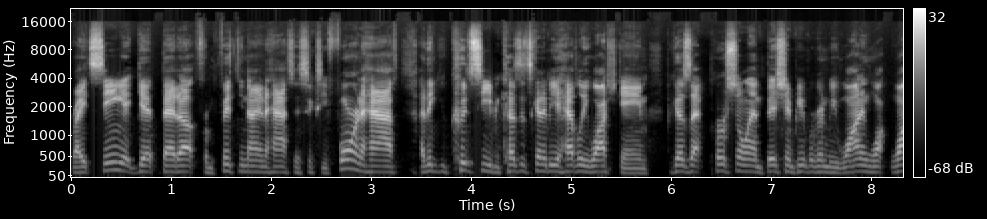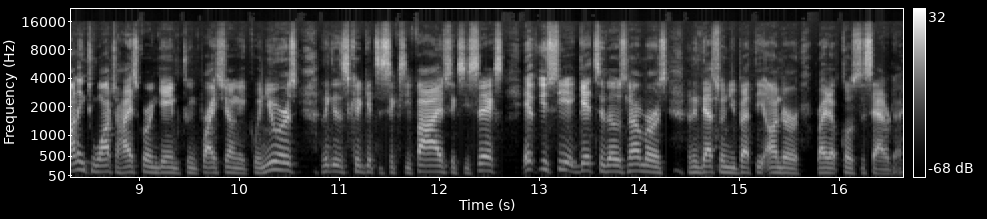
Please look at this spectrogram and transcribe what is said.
right? Seeing it get bet up from 59 and a half to 64 and a half, I think you could see because it's going to be a heavily watched game, because that personal ambition, people are going to be wanting wa- wanting to watch a high scoring game between Bryce Young and Quinn Ewers. I think this could get to 65, 66. If you see it get to those numbers, I think that's when you bet the under right up close to Saturday.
